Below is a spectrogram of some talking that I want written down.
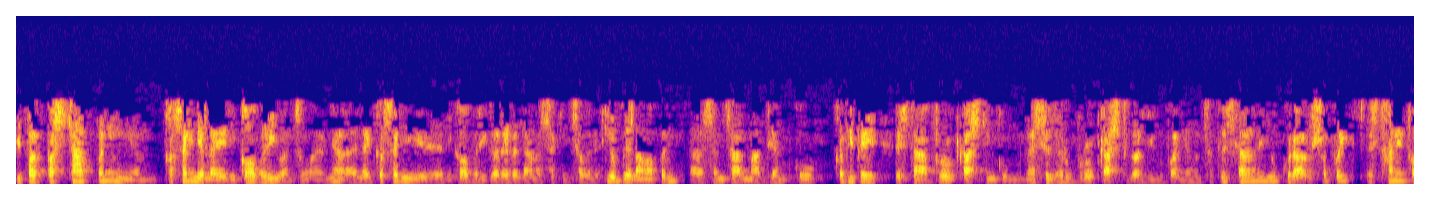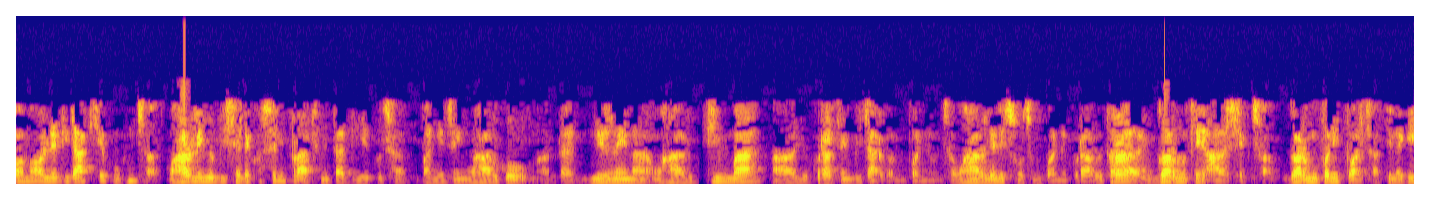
विपद पश्चात पनि कसरी यसलाई रिकभरी भन्छौँ होइन? यसलाई कसरी रिकभरी गरेर जान सकिन्छ भने त्यो बेलामा पनि सञ्चार माध्यमको कतिपय यस्ता ब्रोडकास्टिङको मेसेजहरू ब्रोडकास्ट गरिदिनु पर्ने हुन्छ। त्यस कारणले यो कुराहरू सबै स्थानीय तहमा अलरेडी राखिएको हुन्छ। उहाँहरूले यो विषयलाई कसरी प्राथमिकता दिएको छ भन्ने चाहिँ उहाँहरूको निर्णयमा उहाँहरू टिममा यो कुरा चाहिँ विचार गर्नुपर्ने हुन्छ। उहाँहरूले नै सोच्नु पर्ने कुराहरू तर गर्नु चाहिँ आवश्यक छ। गर्नु पनि पर्छ किनकि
